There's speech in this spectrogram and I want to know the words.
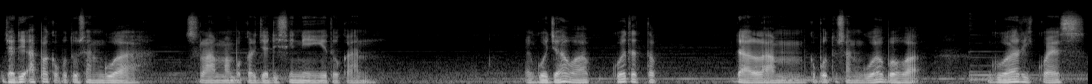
jadi apa keputusan gue selama bekerja di sini? gitu kan. Ya gue jawab gue tetap dalam keputusan gue bahwa gue request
